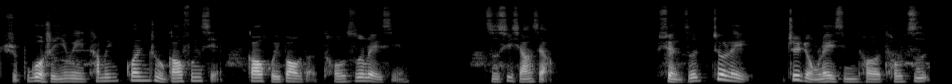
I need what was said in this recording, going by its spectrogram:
只不过是因为他们关注高风险高回报的投资类型。仔细想想，选择这类这种类型的投资，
